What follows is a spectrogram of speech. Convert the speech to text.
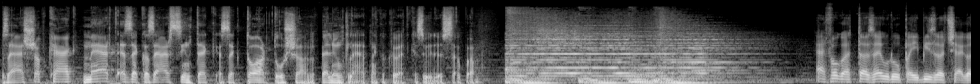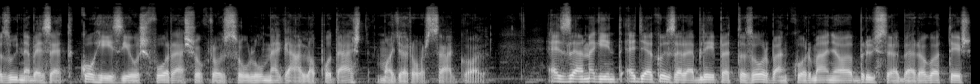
az ársapkák, mert ezek az árszintek, ezek tartósan velünk lehetnek a következő időszakban. Elfogadta az Európai Bizottság az úgynevezett kohéziós forrásokról szóló megállapodást Magyarországgal. Ezzel megint egyel közelebb lépett az Orbán kormány a Brüsszelben ragadt és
